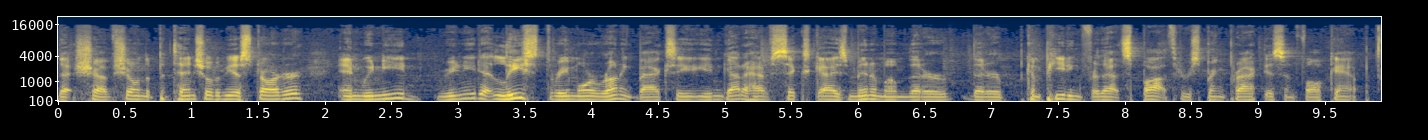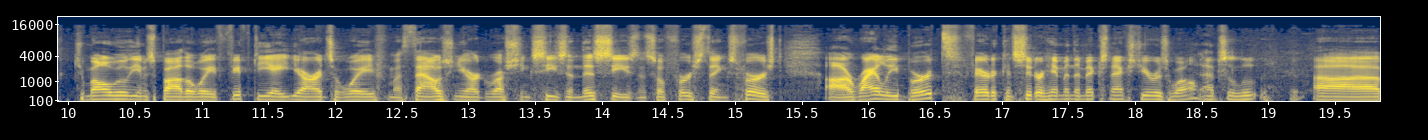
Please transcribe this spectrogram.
that have shown the potential to be a starter, and we need we need at least three more running backs. You, you got to have six guys minimum that are that are competing for that spot through spring practice and fall camp. Jamaal Williams, by the way, 58 yards away from a thousand yard rushing season this season. So first things first. Uh, Riley Burt, fair to consider him in the mix next year as well. Absolutely. Uh,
